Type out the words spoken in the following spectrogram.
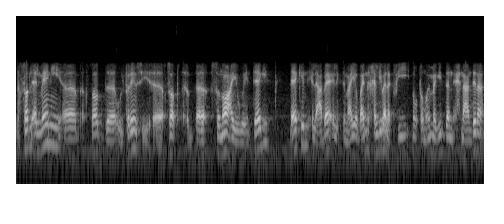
الاقتصاد الألماني اقتصاد والفرنسي اقتصاد صناعي وإنتاجي. لكن الأعباء الاجتماعية وبعدين خلي بالك في نقطة مهمة جدا إحنا عندنا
